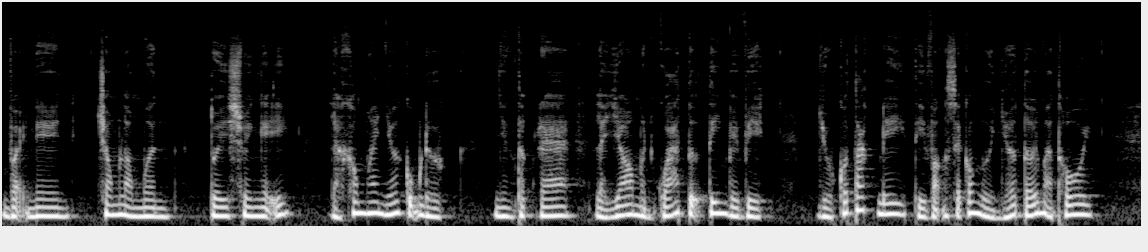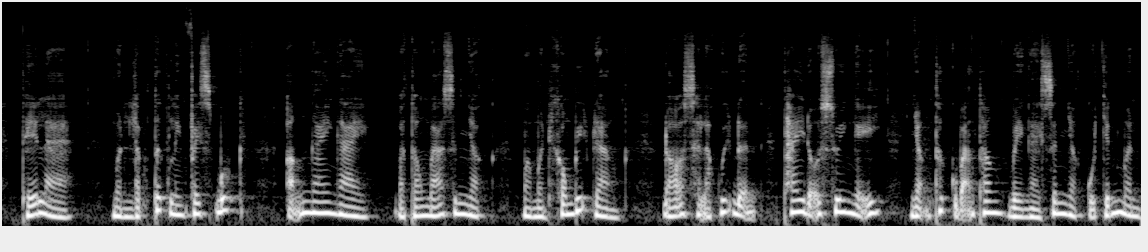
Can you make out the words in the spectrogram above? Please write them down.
Vậy nên, trong lòng mình, tuy suy nghĩ là không ai nhớ cũng được, nhưng thật ra là do mình quá tự tin về việc dù có tắt đi thì vẫn sẽ có người nhớ tới mà thôi thế là mình lập tức lên facebook ẩn ngay ngày và thông báo sinh nhật mà mình không biết rằng đó sẽ là quyết định thay đổi suy nghĩ, nhận thức của bản thân về ngày sinh nhật của chính mình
